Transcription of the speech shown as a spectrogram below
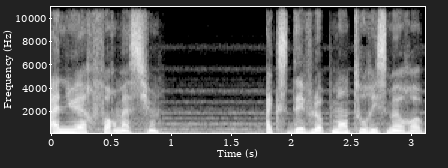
Annuaire formation. Axe développement Tourisme Europe.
